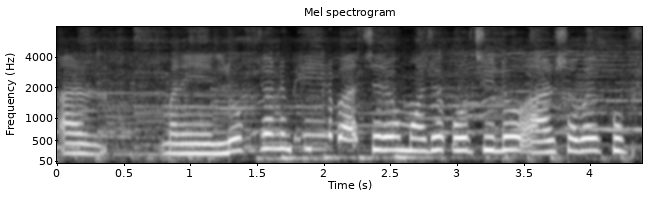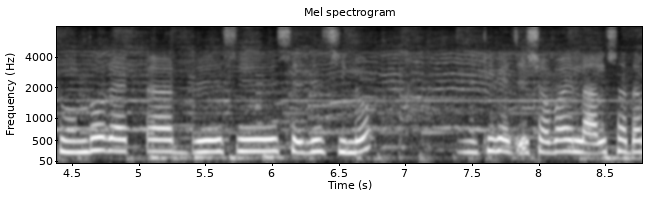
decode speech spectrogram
আর মানে লোকজন, ভিড়, বাচ্চারাও মজা করছিল আর সবাই খুব সুন্দর একটা ড্রেসে সেজেছিল। ঠিক আছে, সবাই লাল সাদা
